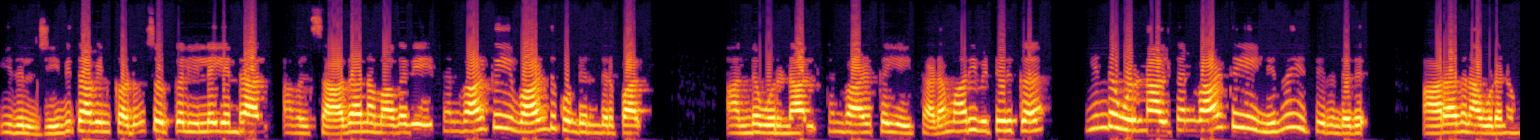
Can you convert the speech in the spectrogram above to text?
இதில் ஜீவிதாவின் கடும் சொற்கள் இல்லை என்றால் அவள் சாதாரணமாகவே தன் வாழ்க்கையை வாழ்ந்து கொண்டிருந்திருப்பாள். அந்த ஒரு நாள் தன் வாழ்க்கையை தடமாறி விட்டிருக்க இந்த ஒரு நாள் தன் வாழ்க்கையை நிர்ணயித்திருந்தது. ஆராதனாவுடனும்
